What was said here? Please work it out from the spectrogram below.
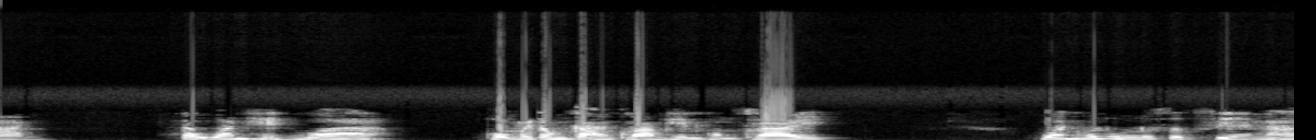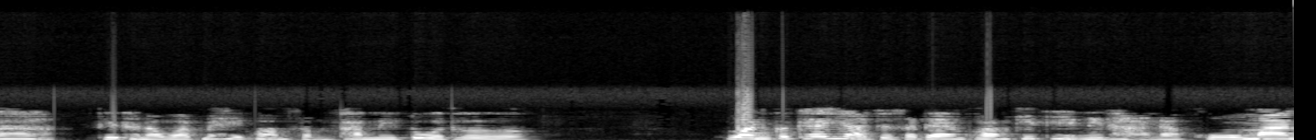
าน แต่วันเห็นว่า ผมไม่ต้องการความเห็นของใคร วันวรุณรู้สึกเสียหน้า ที่ธนวัฒน์ไม่ให้ความสำคัญในตัวเธอ วันก็แค่อยากจะแสดงความคิดเห็นในฐานะคู่มั่น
